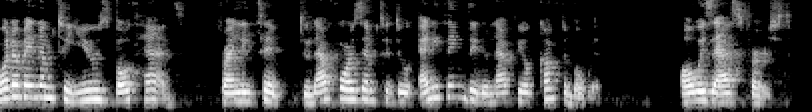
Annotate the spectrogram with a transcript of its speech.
Motivate them to use both hands. Friendly tip do not force them to do anything they do not feel comfortable with. Always ask first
